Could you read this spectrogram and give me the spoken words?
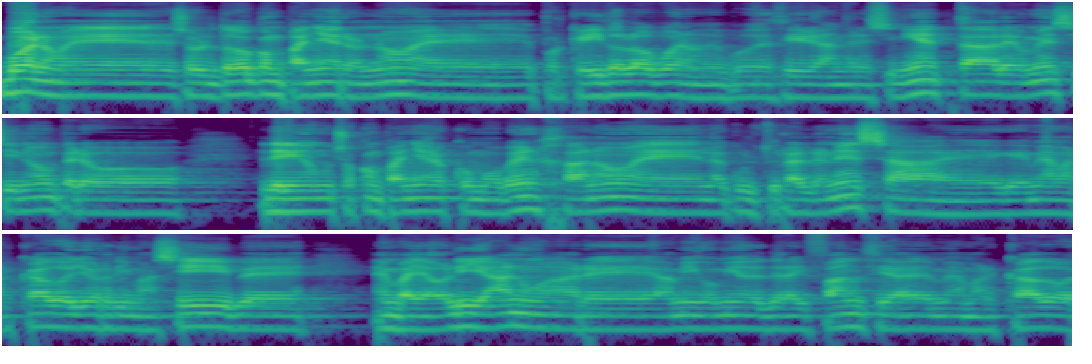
Bueno, eh, sobre todo compañeros, ¿no? Eh, porque ídolos, bueno, te puedo decir Andrés Iniesta, Leo Messi, ¿no? Pero he tenido muchos compañeros como Benja, ¿no? en la cultural leonesa, eh, que me ha marcado, Jordi Masip, en Valladolid, Anuar, amigo mío desde la infancia, me ha marcado.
